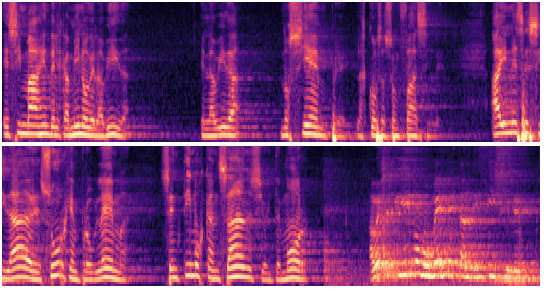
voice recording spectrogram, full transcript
es imagen del camino de la vida. En la vida no siempre las cosas son fáciles. Hay necesidades, surgen problemas, sentimos cansancio y temor. A veces vivimos momentos tan difíciles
